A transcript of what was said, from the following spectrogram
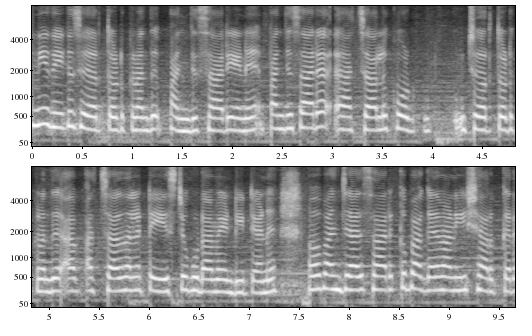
ഇനി ഇതിലേക്ക് ചേർത്ത് കൊടുക്കുന്നത് പഞ്ചസാരയാണ്. പഞ്ചസാര അച്ചാറിൽ ചേർത്ത് കൊടുക്കുന്നത്. അച്ചാർ നല്ല ടേസ്റ്റ് കൂടാൻ വേണ്ടിയിട്ടാണ്. അപ്പോൾ പഞ്ചസാരക്ക് പകരമാണെങ്കിൽ ശർക്കര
